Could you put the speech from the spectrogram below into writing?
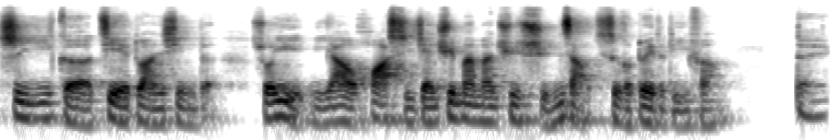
是一个阶段性的，所以你要花时间去慢慢去寻找这个对的地方。对，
